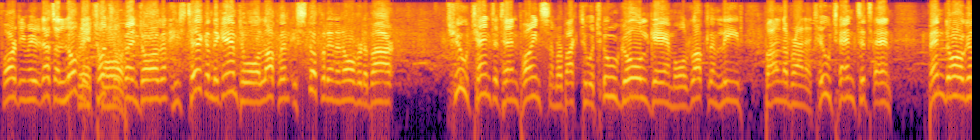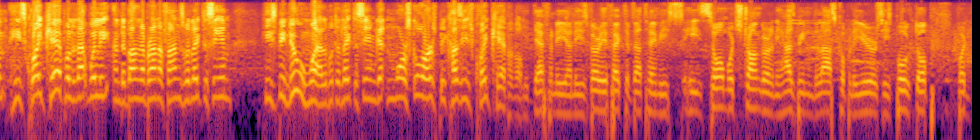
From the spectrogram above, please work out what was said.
40 metres. That's a lovely Great touch from Ben Dorgan. He's taken the game to Old Leighlin. He's stuck it in and over the bar. Two 10 to 10 points, and we're back to a two goal game. Old Leighlin lead Ballinabranna 2 10 to 10. Ben Dorgan, he's quite capable of that, Willie, and the Ballinabranna fans would like to see him he's been doing well, but I'd like to see him getting more scores because he's quite capable. He definitely, and he's very effective that time. He's he's so much stronger than he has been in the last couple of years. He's bulked up, but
